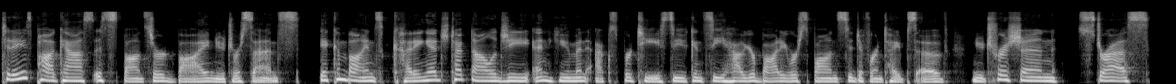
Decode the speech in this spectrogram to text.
Today's podcast is sponsored by NutriSense. It combines cutting edge technology and human expertise so you can see how your body responds to different types of nutrition, stress,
